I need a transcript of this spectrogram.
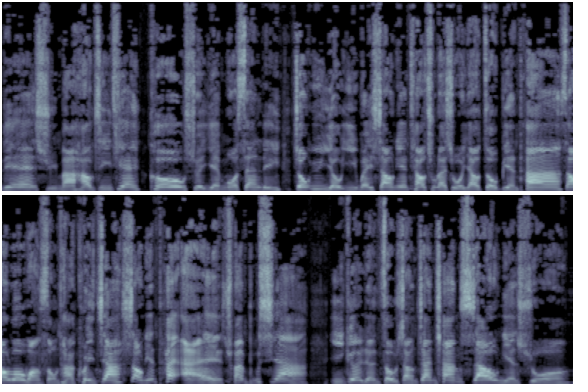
连续骂好几天，口水淹没森林。终于有一位少年跳出来说要走遍他。扫罗王送他盔甲，少年太矮，穿不下。一个人走上战场，少年说：“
